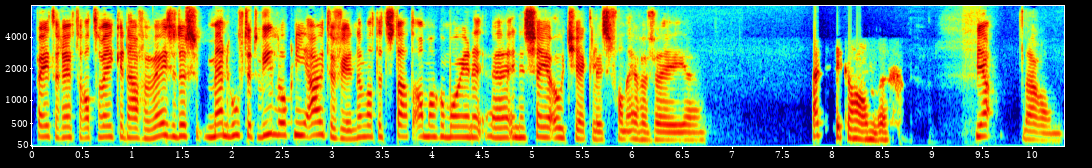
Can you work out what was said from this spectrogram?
Peter heeft er al twee keer naar verwezen. Dus men hoeft het wiel ook niet uit te vinden. Want het staat allemaal gewoon in, uh, in de CAO-checklist van FNV. Hartstikke handig. Ja, daarom.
